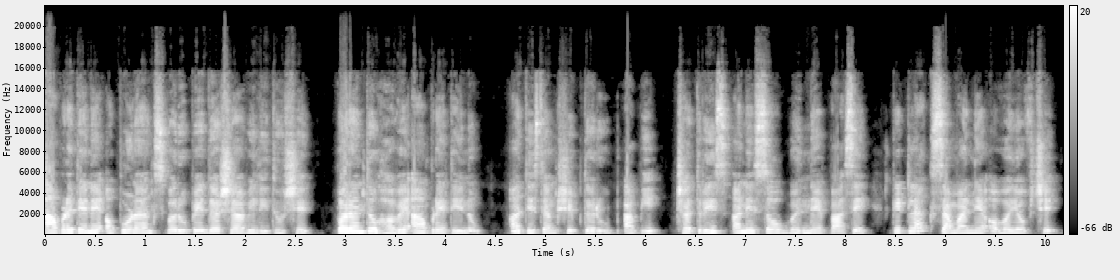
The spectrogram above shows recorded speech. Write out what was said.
આપણે તેને અપૂર્ણાંક સ્વરૂપે દર્શાવી લીધું છે. પરંતુ હવે આપણે તેનું અતિ સંક્ષિપ્ત રૂપ આપીએ. છત્રીસ અને સો બંને પાસે કેટલાક સામાન્ય અવયવ છે.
